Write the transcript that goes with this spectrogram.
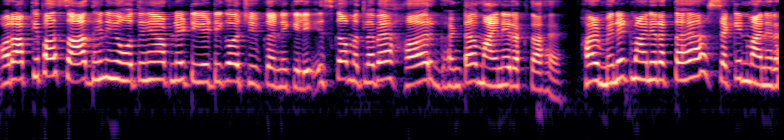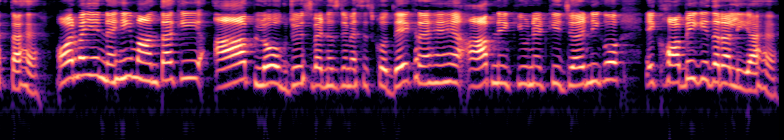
और आपके पास सात दिन ही होते हैं अपने टीएटी को अचीव करने के लिए। इसका मतलब है हर घंटा मायने रखता है। हर मिनट मायने रखता है हर सेकंड मायने रखता है। और मैं ये नहीं मानता कि आप लोग जो इस वेडनेसडे मैसेज को देख रहे हैं आपने क्यूनेट की जर्नी को एक हॉबी की तरह लिया है।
